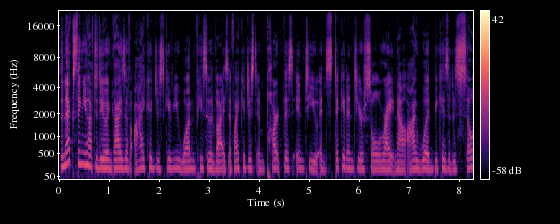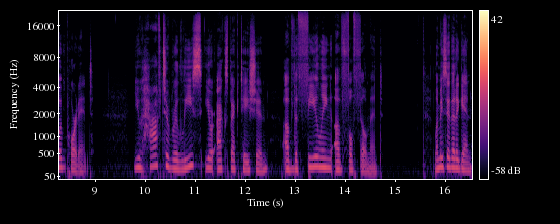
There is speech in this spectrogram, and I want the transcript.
The next thing you have to do, and guys, if I could just give you one piece of advice, if I could just impart this into you and stick it into your soul right now, I would because it is so important. You have to release your expectation of the feeling of fulfillment. Let me say that again.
